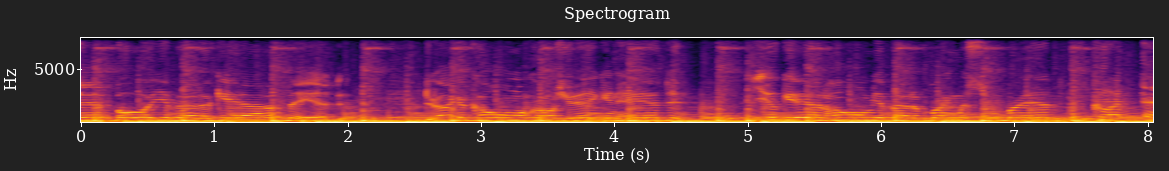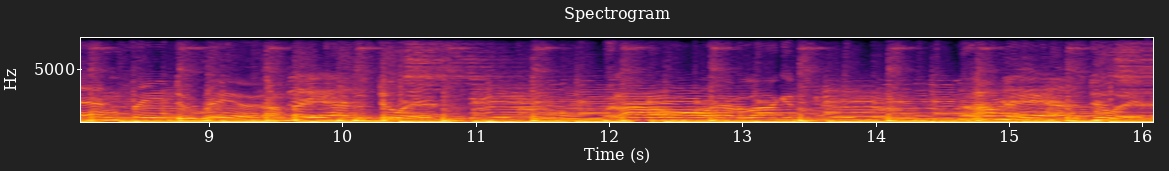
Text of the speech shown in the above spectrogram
Said, boy, you better get out of bed. Drag a comb across your aching head. You get home, you better bring me some bread. Cut and fade to red. I may have to do it, but I don't have to like it. I may have to do it,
